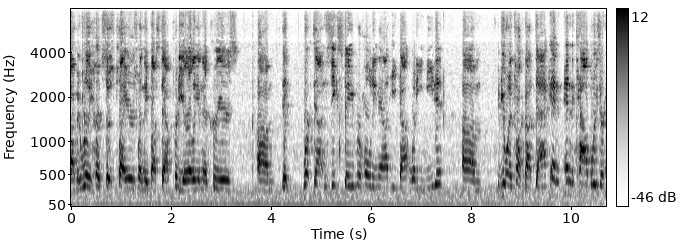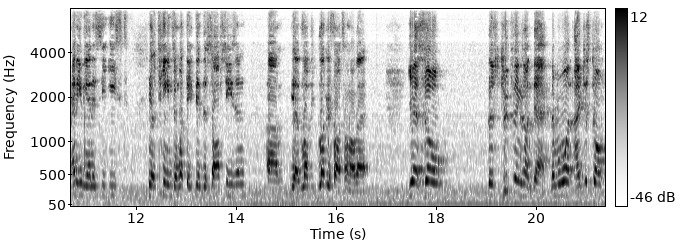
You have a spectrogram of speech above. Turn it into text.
Um, it really hurts those players when they bust out pretty early in their careers. Um, it worked out in Zeke's favor, holding out. He got what he needed. Um, if you want to talk about Dak and, and the Cowboys or any of the NFC East, you know, teams and what they did this offseason, um, yeah, love love your thoughts on all that. Yeah, so there's two things on Dak. Number one, I just don't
